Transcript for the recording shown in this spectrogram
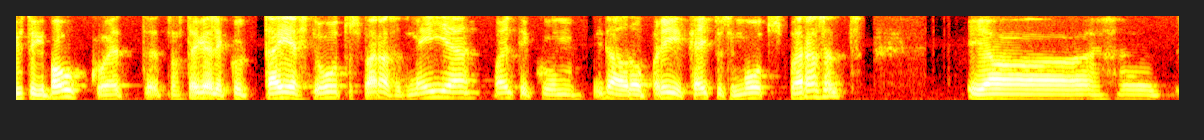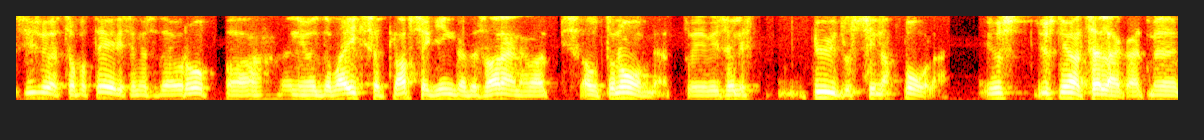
ühtegi pauku, et, et noh, tegelikult täiesti ootuspäraselt meie, Baltikum, Ida-Euroopa riigid käitusime ootuspäraselt ja sisuliselt saboteerisime seda Euroopa nii-öelda vaikselt lapsekingades arenevat autonoomiat või, või sellist püüdlust sinnapoole. just, just nimelt sellega, et me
